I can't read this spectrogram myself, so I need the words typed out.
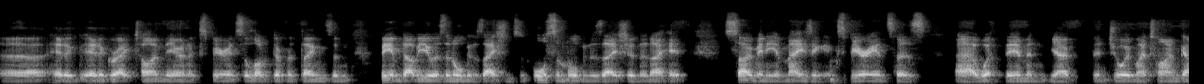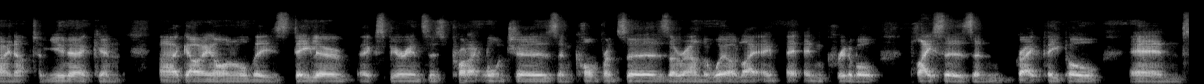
uh, had a had a great time there and experienced a lot of different things. And BMW as an organization is an awesome organization, and I had so many amazing experiences uh, with them, and you know, enjoyed my time going up to Munich and uh, going on all these dealer experiences, product launches, and conferences around the world. Like incredible places and great people and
